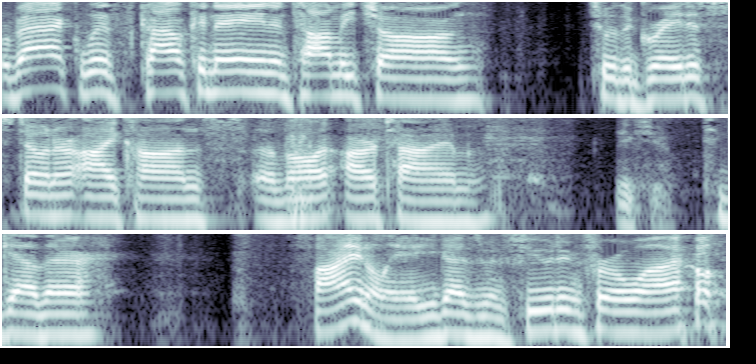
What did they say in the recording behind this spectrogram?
We're back with Kyle Kinane and Tommy Chong, two of the greatest stoner icons of all, our time Thank you. together. Finally, you guys have been feuding for a while.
